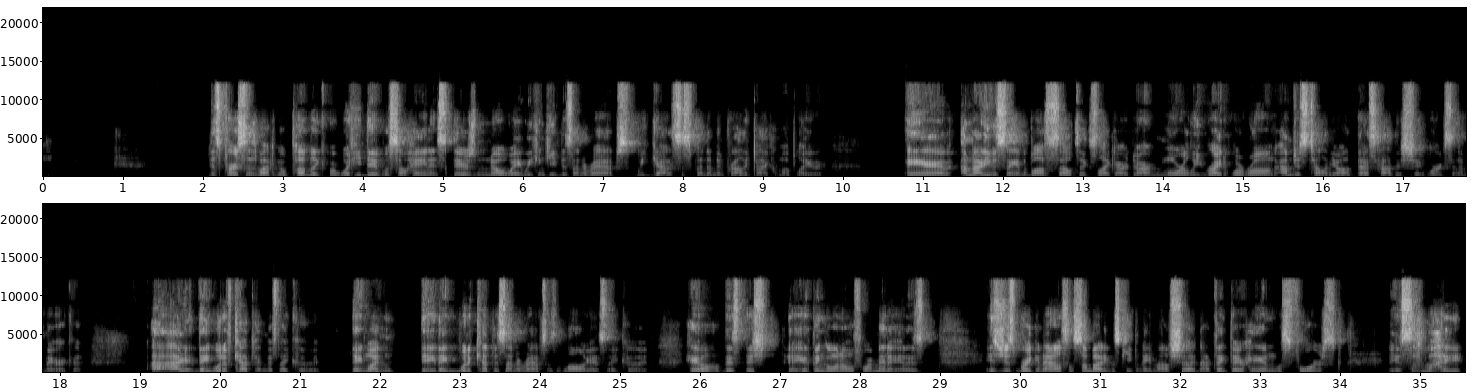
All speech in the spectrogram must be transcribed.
this person is about to go public or what he did was so heinous there's no way we can keep this under wraps we got to suspend him and probably pack him up later and i'm not even saying the boston celtics like are, are morally right or wrong i'm just telling y'all that's how this shit works in america i, I they would have kept him if they could they wouldn't. they, they would have kept this under wraps as long as they could hell this this it's been going on for a minute and it's it's just breaking out. So somebody was keeping their mouth shut, and I think their hand was forced because somebody,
